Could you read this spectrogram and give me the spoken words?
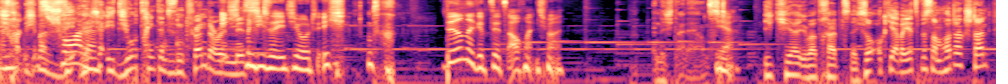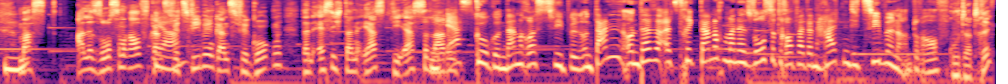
ich frage mich immer, Schorle. welcher Idiot trinkt denn diesen Ich bin Cranberry-Mist? dieser Idiot. Ich. Birne gibt's jetzt auch manchmal. Nicht dein Ernst. Ja. Ikea übertreibt's nicht. So, okay, aber jetzt bist du am Hotdog-Stand, machst alle Soßen rauf, ganz Mhm. Ja. viel Zwiebeln, ganz viel Gurken, dann esse ich dann erst die erste Ladung. Erst Gurke und dann Röstzwiebeln. Und dann, und dann als Trick dann noch mal eine Soße drauf, weil dann halten die Zwiebeln auch drauf. Guter Trick.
